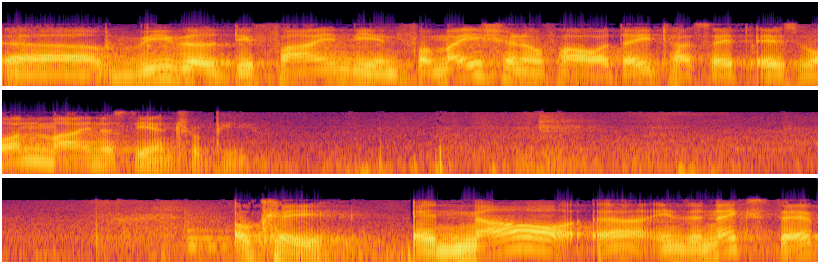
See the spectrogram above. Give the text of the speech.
uh, we will define the information of our data set as 1 minus the entropy. Okay, and now uh, in the next step,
